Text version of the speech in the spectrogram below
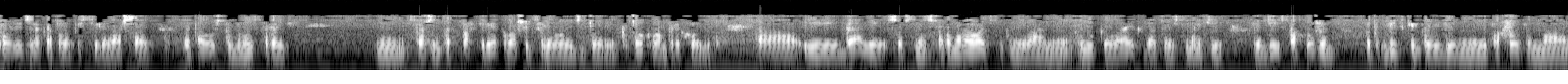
пользователе, который посетили ваш сайт, для того, чтобы выстроить скажем так, портрет вашей целевой аудитории, кто к вам приходит. А, и далее, собственно, сформировать так называемый look и like, да, то есть найти людей с похожим потребительским поведением или похожим на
